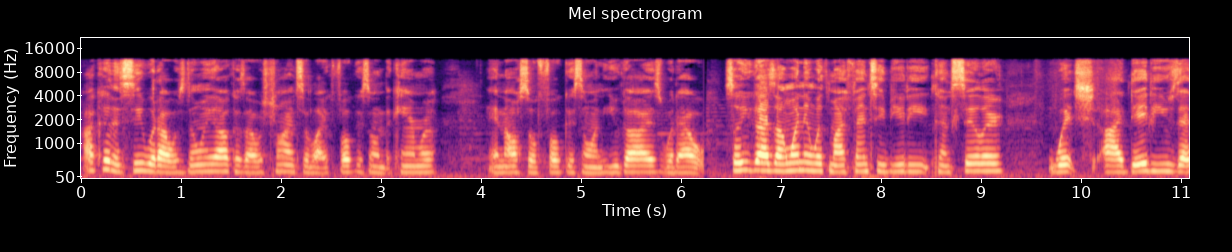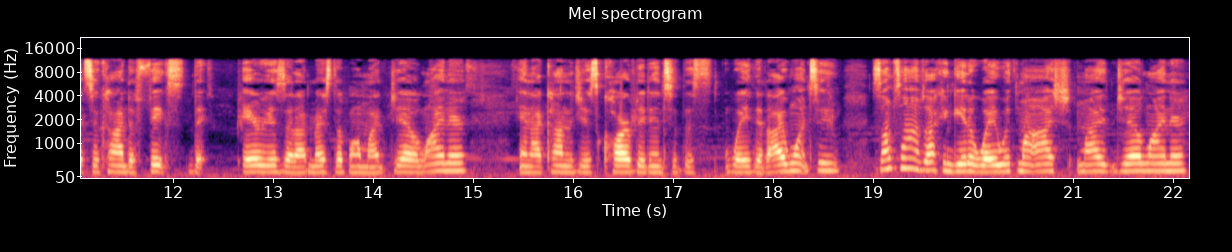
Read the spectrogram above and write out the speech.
I couldn't see what I was doing, y'all, because I was trying to like focus on the camera and also focus on you guys without. So you guys, I went in with my Fenty Beauty concealer, which I did use that to kind of fix the areas that I messed up on my gel liner and I kind of just carved it into this way that I want to. Sometimes I can get away with my eye my gel liner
